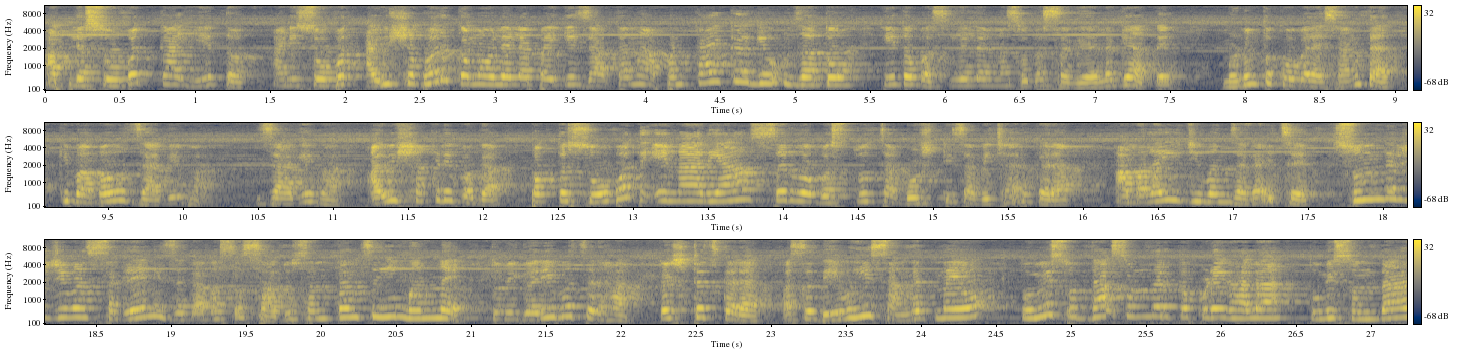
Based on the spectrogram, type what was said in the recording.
आपल्यासोबत काय येतं आणि सोबत आयुष्यभर कमवलेल्यापैकी जाताना आपण काय काय घेऊन जातो? हे तर बसलेल्यांना सुद्धा सगळ्याला ज्ञात आहे. म्हणून तो कोबराय सांगतात की बाबा हो जागे व्हा. जागे व्हा. आयुष्याकडे बघा. फक्त सोबत येणाऱ्या सर्व वस्तूचा गोष्टीचा विचार करा. आम्हालाही जीवन जगायचंय सुंदर जीवन सगळ्यांनी जगावं असं साधू संतांचंही म्हणणं आहे तुम्ही गरीबच राहा कष्टच करा असं देवही सांगत नाही हो तुम्ही सुद्धा सुंदर कपडे घाला तुम्ही सुद्धा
